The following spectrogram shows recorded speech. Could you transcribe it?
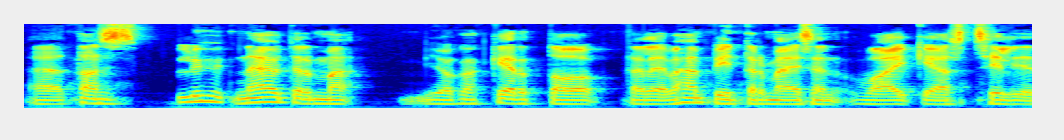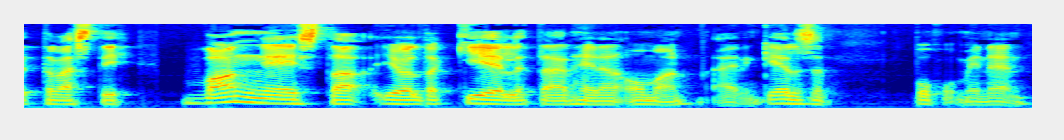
Tämä on siis lyhyt näytelmä, joka kertoo tälle vähän pintermäisen vaikeasti selitettävästi vangeista, joilta kielletään heidän oman äidinkielensä puhuminen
